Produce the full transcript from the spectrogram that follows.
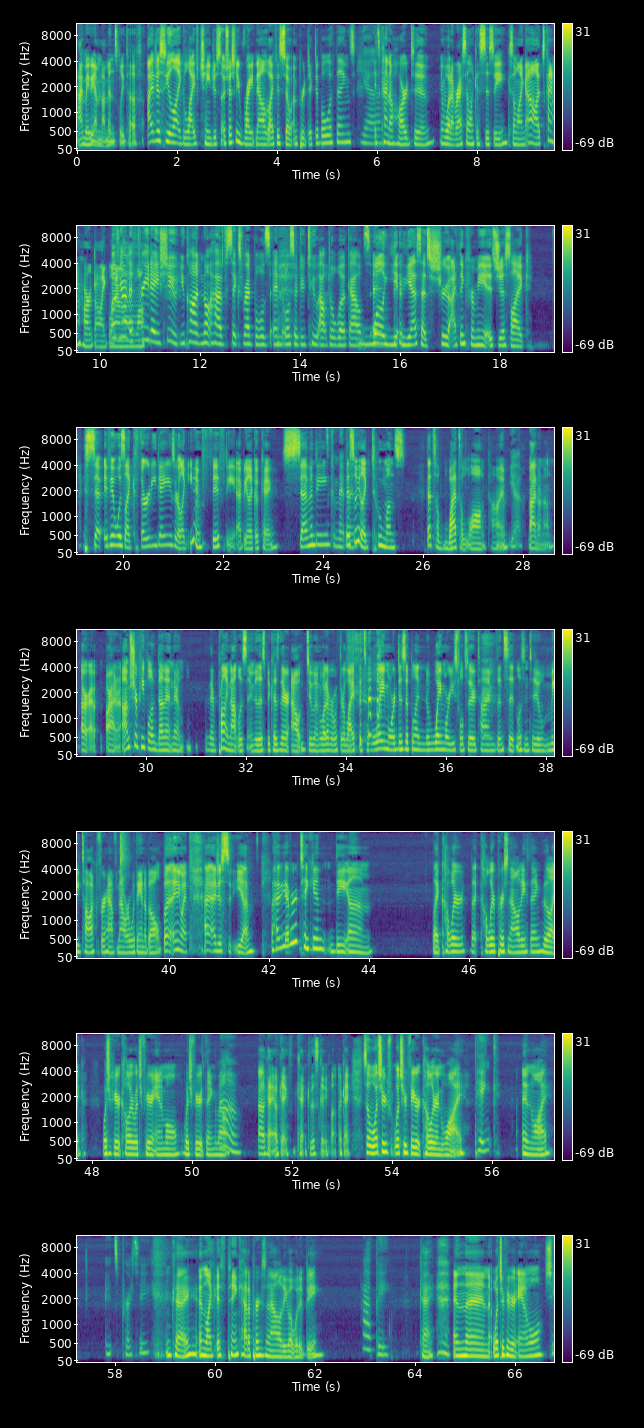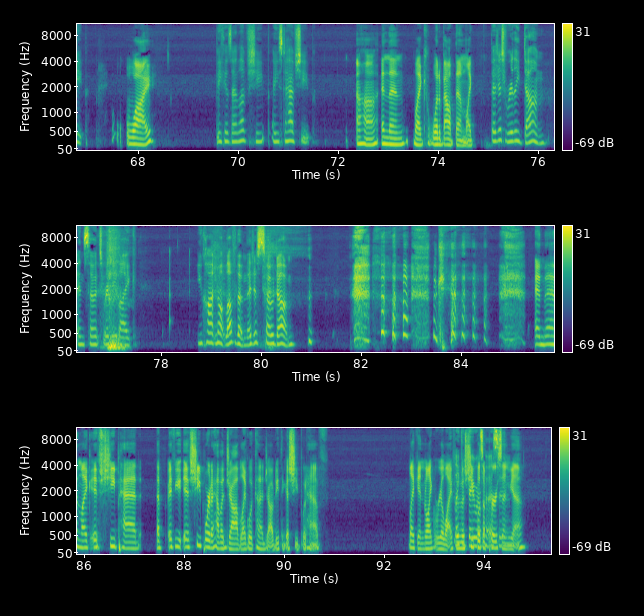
I maybe I'm not mentally tough. I just feel like life changes, so- especially right now. Life is so unpredictable with things. Yeah. it's kind of hard to and whatever. I sound like a sissy because I'm like, oh, it's kind of hard to like. Well, if you're on a three day shoot, you can't not have six Red Bulls and also do two outdoor workouts. Well, and- y- yes, that's true. I think for me, it's just like, so if it was like 30 days or like even 50, I'd be like, okay, 70. commitment. That's really like two months. That's a that's a long time. yeah. I don't know. Or, or I don't know. I'm sure people have done it and they're they're probably not listening to this because they're out doing whatever with their life that's way more disciplined, and way more useful to their time than sit and listen to me talk for half an hour with Annabelle. But anyway, I, I just yeah. Have you ever taken the um like color that color personality thing? The like what's your favorite color, what's your favorite animal, what's your favorite thing about Oh, Okay, okay, okay. This is gonna be fun. Okay. So what's your what's your favorite color and why? pink. And why? It's pretty. Okay. And like if pink had a personality, what would it be? Happy. Okay. And then what's your favorite animal? Sheep. Why? Because I love sheep. I used to have sheep. Uh-huh. And then like what about them? Like They're just really dumb. And so it's really like, you can't not love them. They're just so dumb. and then like if sheep had a, if you if sheep were to have a job, like what kind of job do you think a sheep would have? Like in like real life, Like if a if they sheep was a a person, person? yeah.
